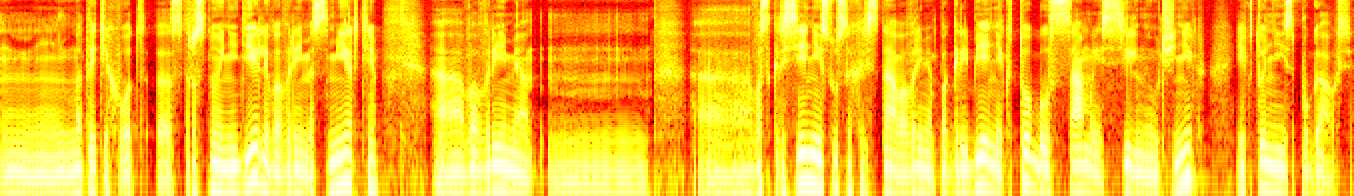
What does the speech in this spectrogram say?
вот этих вот э, страстной недели, во время смерти, во время воскресения Иисуса Христа, во время погребения, кто был самый сильный ученик и кто не испугался.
